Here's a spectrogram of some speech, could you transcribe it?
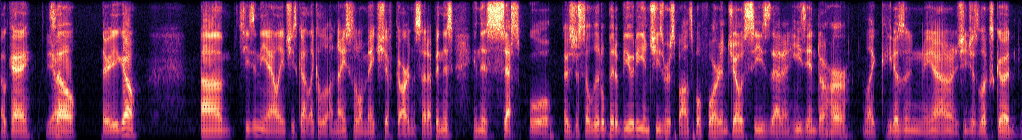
okay. Yeah. So there you go. Um, she's in the alley and she's got like a, a nice little makeshift garden set up in this in this cesspool. There's just a little bit of beauty and she's responsible for it. And Joe sees that and he's into her. Like he doesn't, yeah, I don't know, she just looks good.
